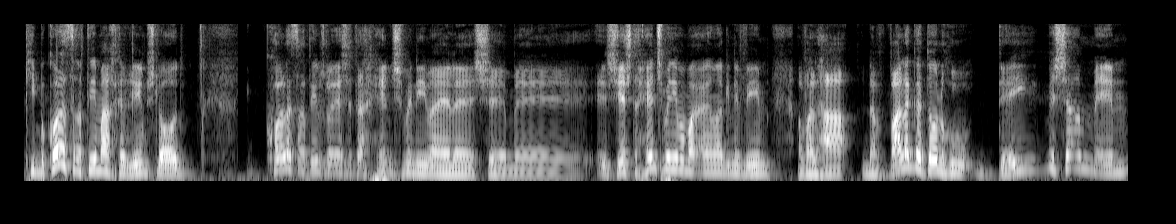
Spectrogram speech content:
כי בכל הסרטים האחרים שלו עוד, כל הסרטים שלו יש את ההנצ'מנים האלה שהם, אה, שיש את ההנצ'מנים המ- המגניבים, אבל הנבל הגדול הוא די משעמם.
